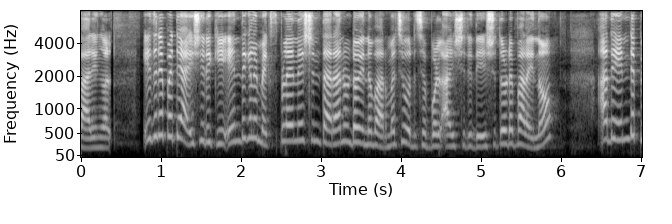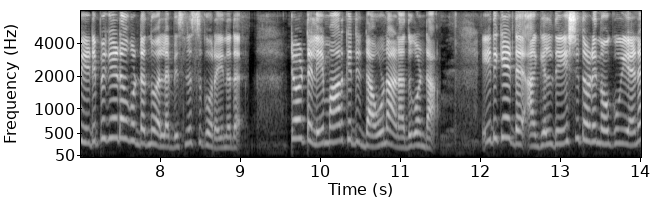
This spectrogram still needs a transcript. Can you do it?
കാര്യങ്ങൾ. ഇതിനെപ്പറ്റി ഐശ്വര്യയ്ക്ക് എന്തെങ്കിലും എക്സ്പ്ലനേഷൻ തരാനുണ്ടോ എന്ന് വർമ്മ ചോദിച്ചപ്പോൾ ഐശ്വര്യ ദേഷ്യത്തോടെ പറയുന്നു അത് എന്റെ പിടിപ്പുകേടം കൊണ്ടൊന്നുമല്ല ബിസിനസ് കുറയുന്നത്. ടോട്ടലി മാർക്കറ്റ് ഡൗൺ ആണ് അതുകൊണ്ടാണ് ഇത് കേട്ട് അഖിൽ ദേഷ്യത്തോടെ നോക്കുകയാണ്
